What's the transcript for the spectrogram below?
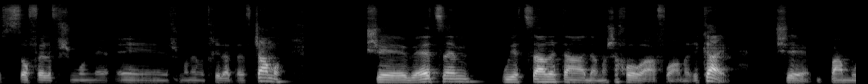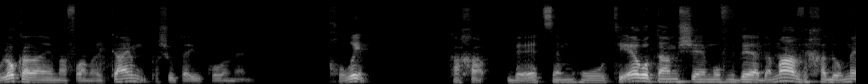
סוף 1800, תחילת 1900, שבעצם הוא יצר את האדם השחור האפרו-אמריקאי, שפעם הוא לא קרא להם אפרו-אמריקאים, פשוט היו קוראים להם שחורים. ככה בעצם הוא תיאר אותם שהם עובדי אדמה וכדומה,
